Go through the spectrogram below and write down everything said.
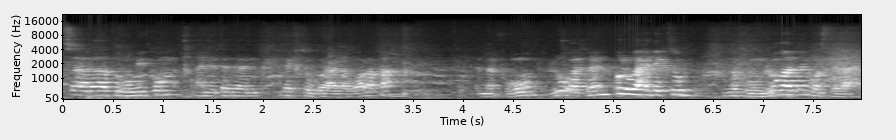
سأطلب منكم أن تكتبوا على ورقة المفهوم لغة كل واحد يكتب مفهوم لغة واصطلاحا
